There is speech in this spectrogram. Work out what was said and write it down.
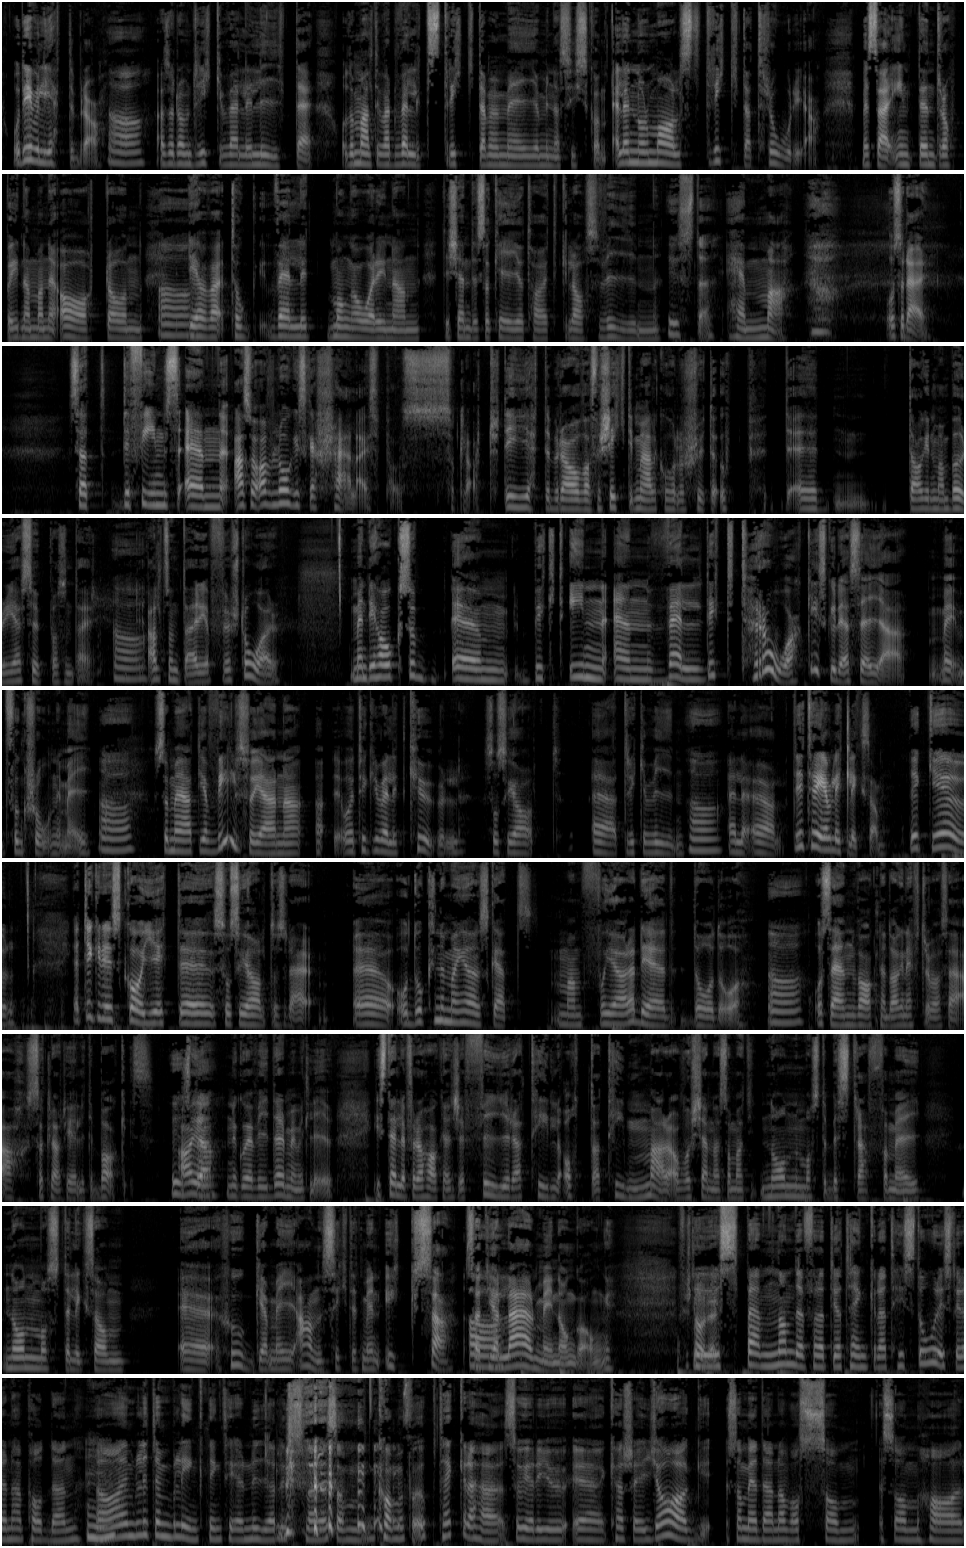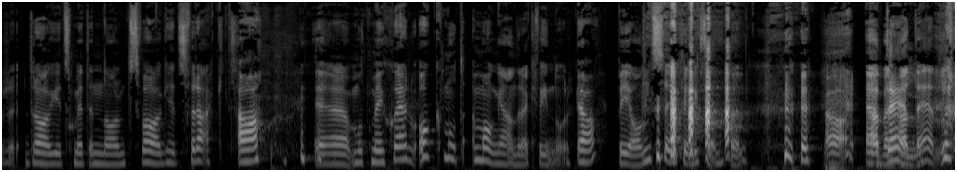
och det är väl jättebra. Ja, Alltså de dricker väldigt lite. Och de har alltid varit väldigt strikta med mig och mina syskon. Eller normalstrikta tror jag. Men så här, inte en droppe innan man är 18. ja, Det var, tog väldigt många år innan det kändes okej att ta ett glas vin just det. hemma. Och sådär. Så att det finns en, alltså av logiska skäl I suppose, såklart. Det är jättebra att vara försiktig med alkohol och skjuta upp eh, dagen man börjar supa och sånt där. Ja, Allt sånt där, jag förstår. Men det har också ehm, byggt in en väldigt tråkig, skulle jag säga, funktion i mig. ja, Som är att jag vill så gärna, och jag tycker det är väldigt kul, socialt, eh, att dricka vin ja. eller öl. Det är trevligt liksom. Det är kul. Jag tycker det är skojigt, eh, socialt och sådär. Eh, och då kunde man ju önska att man får göra det då och då. Ja, Och sen vakna dagen efter och vara såhär, ah, såklart jag är lite bakis. just ah, ja, nu går jag vidare med mitt liv. Istället för att ha kanske fyra till åtta timmar av att känna som att någon måste bestraffa mig. Någon måste liksom eh, hugga mig i ansiktet med en yxa så Ja. att jag lär mig någon gång. Förstår det är du? spännande för att jag tänker att historiskt i den här podden, Mm. ja en liten blinkning till er nya lyssnare som kommer få upptäcka det här, så är det ju eh, kanske jag som är den av oss som, som har dragits med ett enormt svaghetsförakt Ja. eh, mot mig själv och mot många andra kvinnor. Ja. Beyoncé till exempel. ja. Även Adele. Adele.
